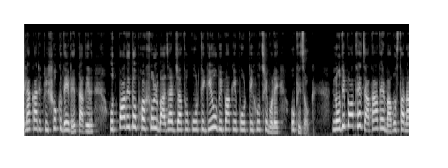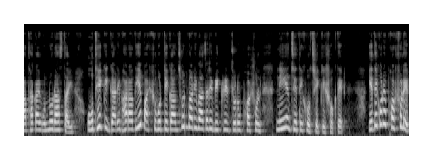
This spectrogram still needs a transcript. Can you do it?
এলাকার কৃষকদের তাদের উৎপাদিত ফসল বাজারজাত করতে গিয়েও বিপাকে পড়তে হচ্ছে বলে অভিযোগ। নদীপথে যাতায়াতের ব্যবস্থা না থাকায় অন্য রাস্তায় অধিক গাড়ি ভাড়া দিয়ে পার্শ্ববর্তী কাঞ্চনবাড়ি বাজারে বিক্রির জন্য ফসল নিয়ে যেতে হচ্ছে কৃষকদের। এতে করে ফসলের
